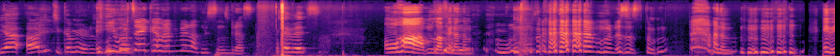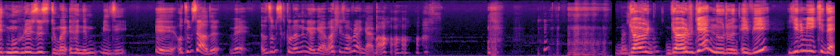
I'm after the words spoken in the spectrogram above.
ya abi çıkamıyoruz. buradan. Yumurtaya karabiber atmışsınız biraz. Evet. Oha Muzaffer Hanım. Muhraz Ustum. Hanım. evet Muhraz Ustum hanım bizi e, otobüse aldı ve otobüs kullanılmıyor galiba. Şizofren galiba. Gör, Gölge Nur'un evi 22'de.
